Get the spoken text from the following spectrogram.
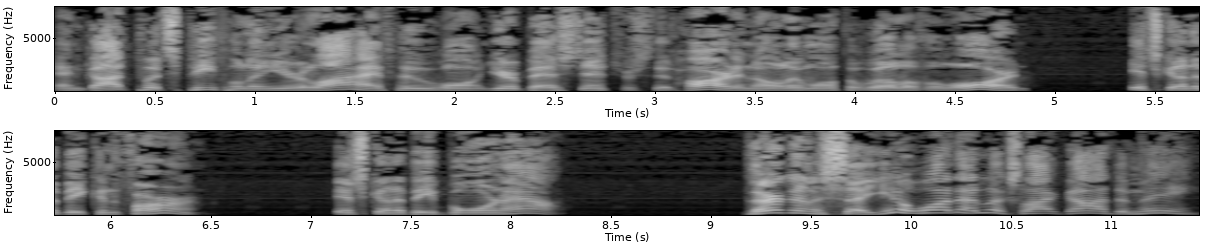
and God puts people in your life who want your best interest at heart and only want the will of the Lord, it's going to be confirmed. It's going to be borne out. They're going to say, you know what? That looks like God to me.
